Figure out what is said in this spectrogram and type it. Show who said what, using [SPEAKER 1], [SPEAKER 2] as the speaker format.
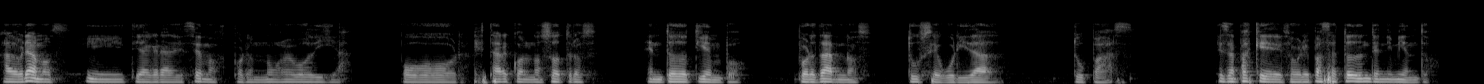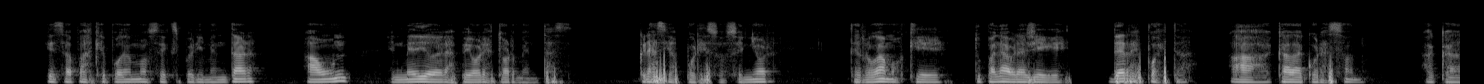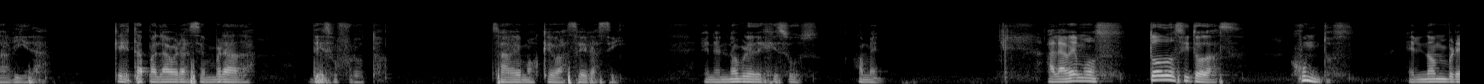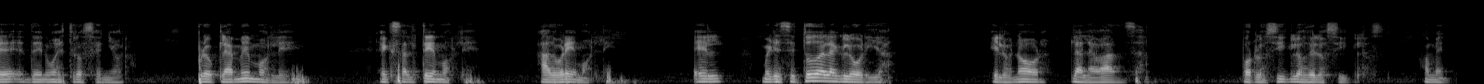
[SPEAKER 1] adoramos y te agradecemos por un nuevo día, por estar con nosotros en todo tiempo, por darnos tu seguridad, tu paz. Esa paz que sobrepasa todo entendimiento, esa paz que podemos experimentar aún en medio de las peores tormentas. Gracias por eso, Señor. Te rogamos que tu palabra llegue, dé respuesta a cada corazón, a cada vida esta palabra sembrada dé su fruto. Sabemos que va a ser así. En el nombre de Jesús. Amén. Alabemos todos y todas, juntos, el nombre de nuestro Señor. Proclamémosle, exaltémosle, adorémosle. Él merece toda la gloria, el honor, la alabanza, por los siglos de los siglos. Amén.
